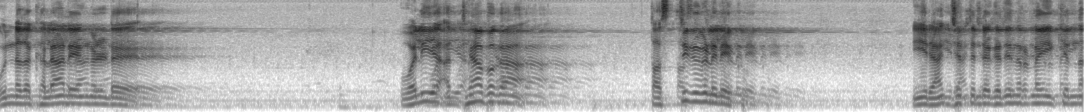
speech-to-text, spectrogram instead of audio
ഉന്നത കലാലയങ്ങളുടെ വലിയ അധ്യാപക തസ്തികകളിലേക്കും ഈ രാജ്യത്തിന്റെ ഗതി നിർണയിക്കുന്ന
